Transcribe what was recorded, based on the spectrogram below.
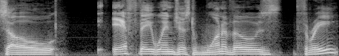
So if they win just one of those three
